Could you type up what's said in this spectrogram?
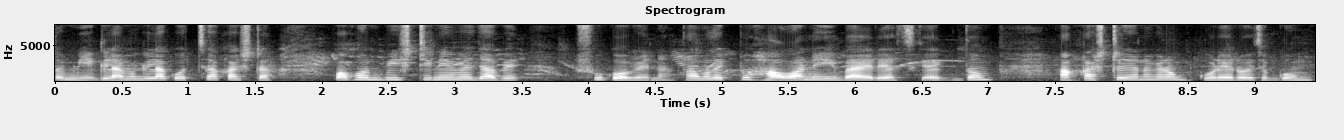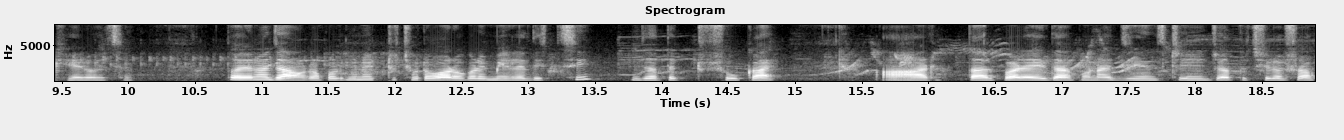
তো, মেঘলা মেঘলা করছে আকাশটা, কখন বৃষ্টি নেমে যাবে শুকোবে না। আমাদের একটু হাওয়া নেই বাইরে আজকে, একদম আকাশটা যেন কেরম করে রয়েছে, গম খেয়ে রয়েছে। তো এখানে জামা কাপড়গুলো একটু ছোটো বড়ো করে মেলে দিচ্ছি, যাতে একটু শুকায়। আর তারপরে এই দেখো না জিন্স টিন্স যত ছিল সব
